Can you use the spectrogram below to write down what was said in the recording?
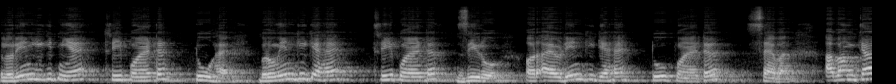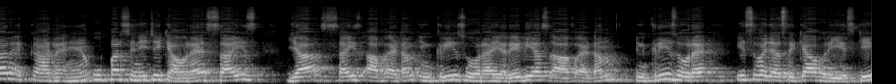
क्लोरीन की कितनी है? 3.2 है। ब्रोमीन की क्या है? 3.0 और आयोडीन की क्या है? 2.7 अब हम क्या कर रहे हैं? ऊपर से नीचे क्या हो रहा है? साइज़ या साइज़ ऑफ़ एटम इंक्रीज हो रहा है या रेडियस ऑफ़ एटम इंक्रीज हो रहा है। इस वजह से क्या हो रही है इसकी?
